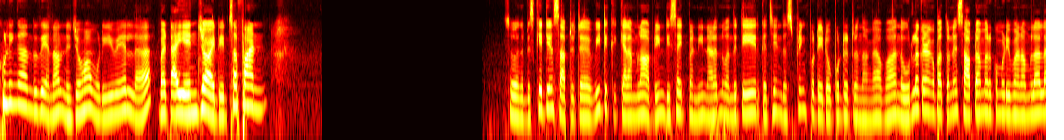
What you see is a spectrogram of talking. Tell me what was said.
கூலிங்காக இருந்தது. என்னால் நிஜமாக முடியவே இல்லை. But I enjoyed it's a fun so இந்த பிஸ்கெட்டையும் சாப்பிட்டுட்டு வீட்டுக்கு கிளம்பலாம் அப்படின்னு டிசைட் பண்ணி நடந்து வந்துட்டே இருக்கச்சு இந்த ஸ்ப்ரிங் பொட்டேட்டோ போட்டுட்டு இருந்தாங்க. அவள் அந்த உருளைக்கிழங்கு பார்த்தோன்னே சாப்பிடாம இருக்க முடியுமா நம்மளால்?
